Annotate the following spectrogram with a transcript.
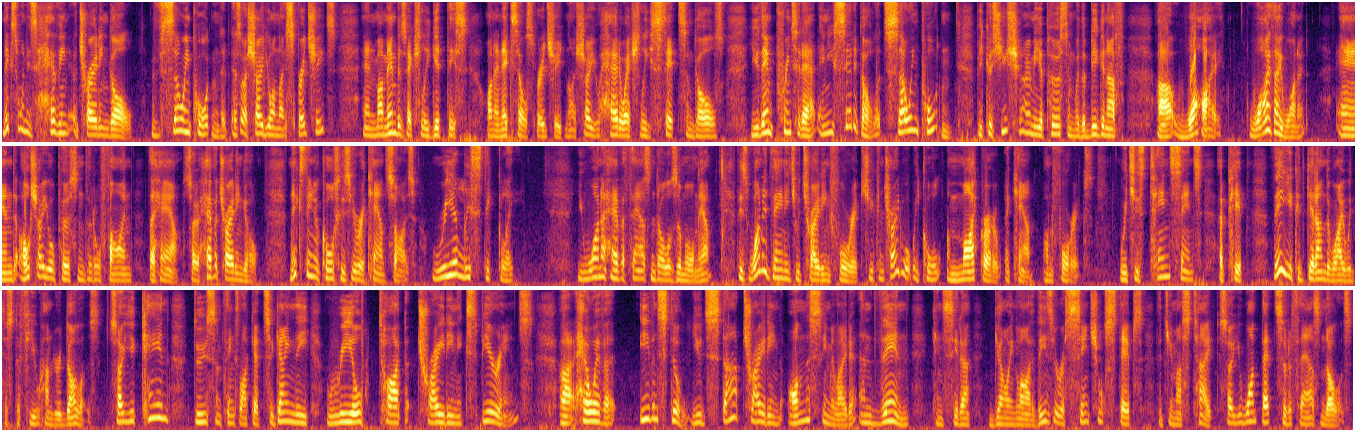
Next one is having a trading goal so important that as I showed you on those spreadsheets and my members actually get this on an Excel spreadsheet and I show you how to actually set some goals you then print it out and you set a goal. It's so important because you show me a person with a big enough uh, why why they want it and I'll show you a person that'll find the how. So have a trading goal. Next thing of course is your account size. Realistically you want to have a thousand dollars or more. Now there's one advantage with trading Forex. You can trade what we call a micro account on Forex which is 10 cents a pip. There you could get underway with just a few hundred dollars. So you can do some things like that to gain the real type trading experience. Uh, however even still you'd start trading on the simulator and then consider going live. These are essential steps that you must take. So you want that sort of thousand dollars.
